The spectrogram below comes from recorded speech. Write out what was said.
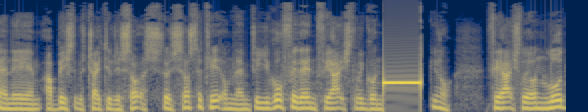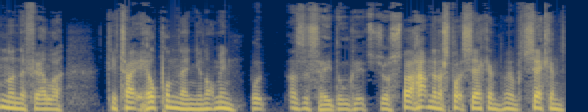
And um, I basically tried to resus- resuscitate him. Then, so you go for then for actually going, you know, for actually unloading on the fella to try to help him. Then you know what I mean? But as I say, Dunc, it's just But it happened in a split second, well, seconds.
